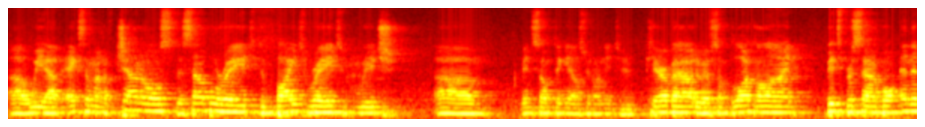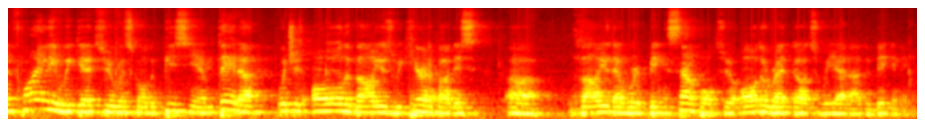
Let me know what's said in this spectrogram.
uh, we have X amount of channels, the sample rate, the byte rate, which um, means something else we don't need to care about. We have some block align, bits per sample. And then finally, we get to what's called the PCM data, which is all the values we cared about this uh, value that were being sampled to all the red dots we had at the beginning.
